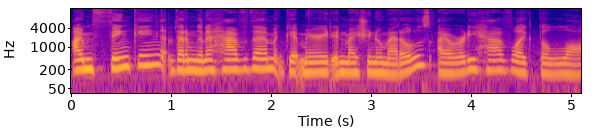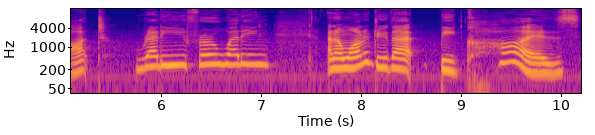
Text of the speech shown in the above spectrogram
I'm thinking that I'm gonna have them get married in Myshuno Meadows. I already have like the lot ready for a wedding, and I want to do that because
